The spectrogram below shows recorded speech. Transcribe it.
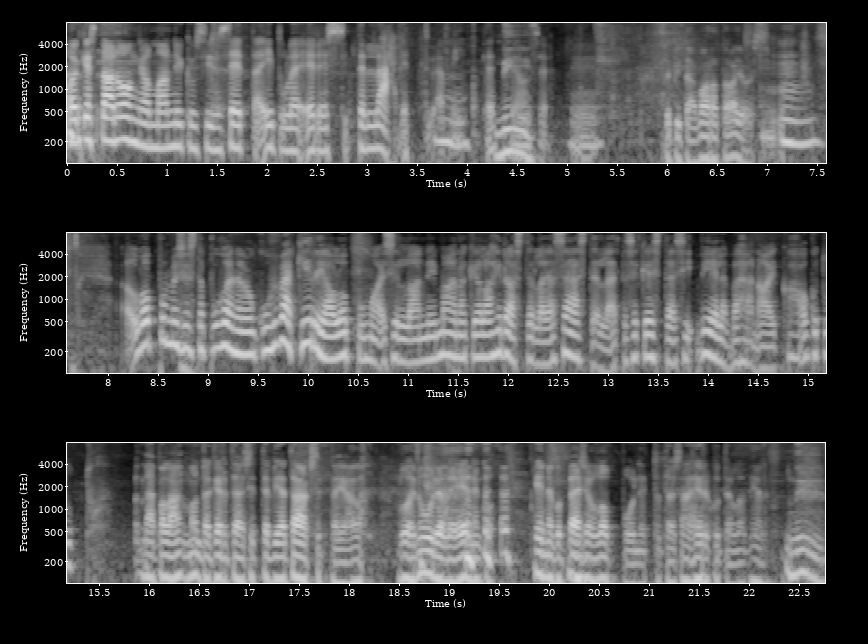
oikeastaan ongelma on nykyisin se, että ei tule edes sitten lähdettyä. Mm. Niin. Se, on se. Niin. se pitää varata ajoissa. Mm. Loppumisesta puheen kun hyvä kirja on loppumaisillaan, niin mä ainakin alan hidastella ja säästellä, että se kestäisi vielä vähän aikaa. Onko tuttua? Mä palaan monta kertaa sitten vielä taaksepäin ja luen uudelleen ennen kuin, ennen kuin pääsen loppuun, että tota saa herkutella vielä. Niin.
